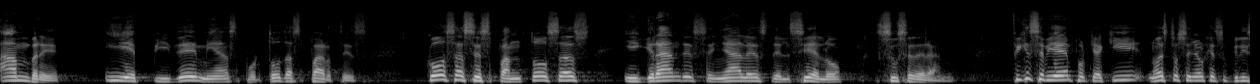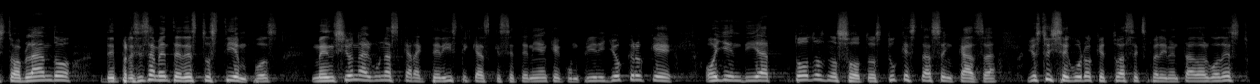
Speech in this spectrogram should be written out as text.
hambre y epidemias por todas partes, cosas espantosas y grandes señales del cielo sucederán. Fíjese bien, porque aquí nuestro Señor Jesucristo, hablando de precisamente de estos tiempos, menciona algunas características que se tenían que cumplir y yo creo que hoy en día todos nosotros, tú que estás en casa, yo estoy seguro que tú has experimentado algo de esto.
